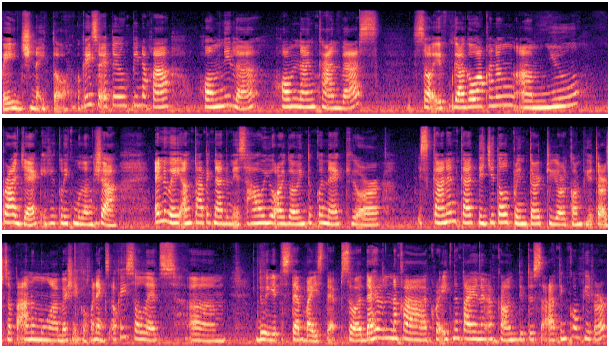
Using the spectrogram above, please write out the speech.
page na ito. Okay, so ito yung pinaka home nila, home ng Canvas. So, if gagawa ka ng um, new project, i-click mo lang siya. Anyway, ang topic natin is how you are going to connect your scan and cut digital printer to your computer. So, paano mo nga ba siya i-connect? Okay, so let's um, do it step by step. So, dahil naka-create na tayo ng account dito sa ating computer,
